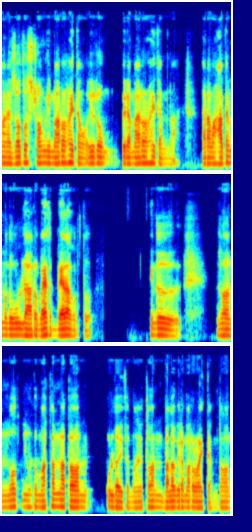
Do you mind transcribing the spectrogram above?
মানে যত স্ট্রংলি মারো হইতাম ওইরকম করে মারো হইতাম না। আর আমার হাতের মধ্যে উল্টা আরও ব্যথা ব্যথা করতো। কিন্তু যখন নতুন মারতাম না তখন উল্টা হইতো মানে তখন ভালো করে মারো হইতাম তখন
